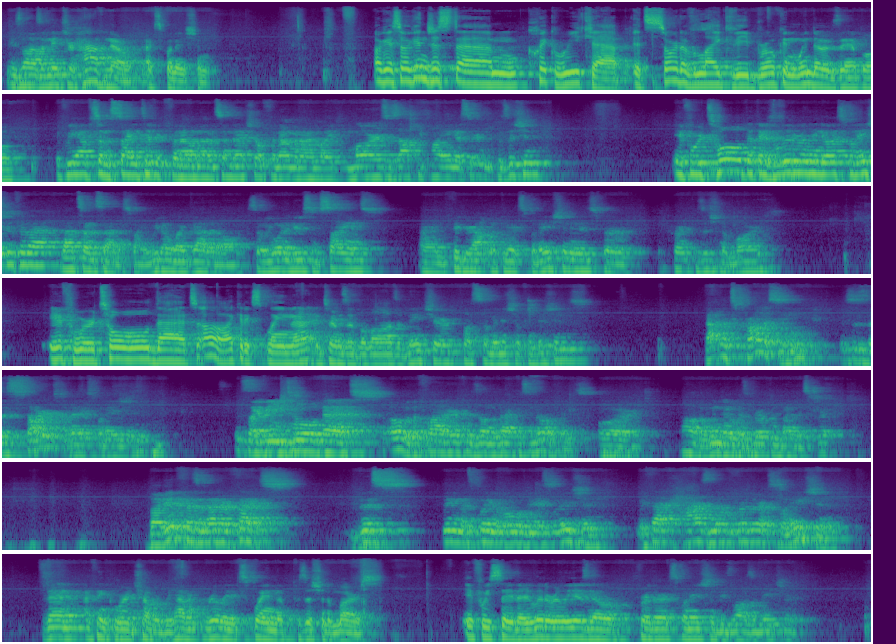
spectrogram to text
these laws of nature have no explanation. Okay, so again, just um, quick recap. It's sort of like the broken window example. If we have some scientific phenomenon, some natural phenomenon like Mars is occupying a certain position, if we're told that there's literally no explanation for that, that's unsatisfying. We don't like that at all. So we want to do some science and figure out what the explanation is for current position of Mars. If we're told that, oh, I could explain that in terms of the laws of nature plus some initial conditions, that looks promising. This is the start of an explanation. It's like being told that, oh, the flat earth is on the back of some elephants, or, oh, the window was broken by this brick. But if, as a matter of fact, this thing that's playing the role of the explanation, if that has no further explanation, then I think we're in trouble. We haven't really explained the position of Mars. If we say there literally is no further explanation of these laws of nature,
